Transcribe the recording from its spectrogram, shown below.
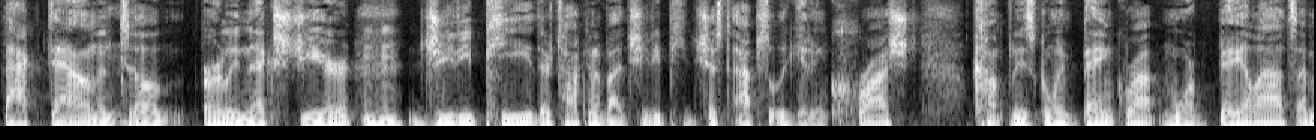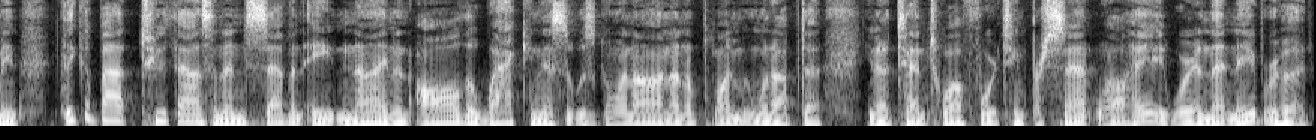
back down until early next year. Mm-hmm. GDP, they're talking about GDP just absolutely getting crushed. Companies going bankrupt, more bailouts. I mean, think about 2007, 8, and 9 and all the wackiness that was going on. Unemployment went up to, you know, 10, 12, 14%. Well, hey, we're in that neighborhood.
